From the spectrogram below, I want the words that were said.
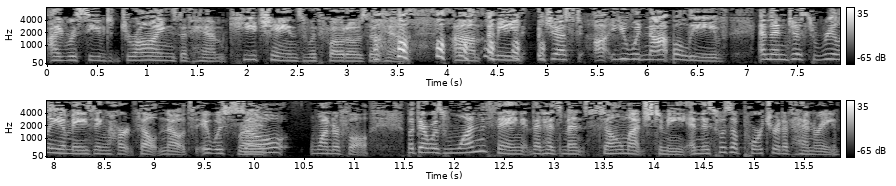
I received drawings of him, keychains with photos of him. um, I mean, just, uh, you would not believe. And then just really amazing heartfelt notes. It was so wonderful. But there was one thing that has meant so much to me, and this was a portrait of Henry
